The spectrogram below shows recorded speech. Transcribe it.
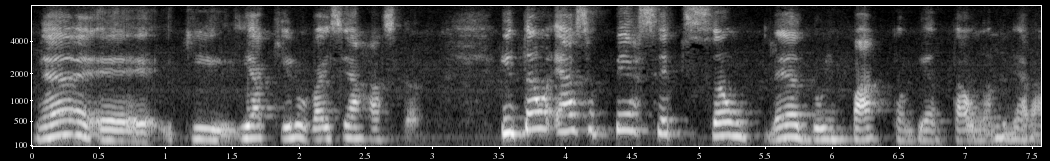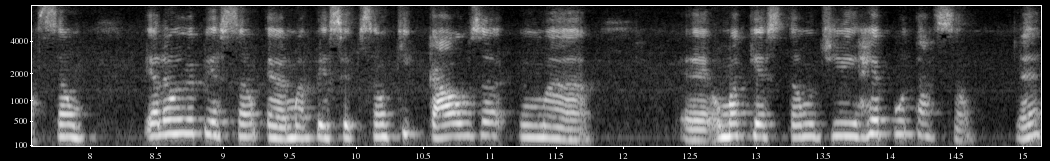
né? É, que, e aquilo vai se arrastando. Então, essa percepção né, do impacto ambiental na mineração, ela é uma percepção, é uma percepção que causa uma, é, uma questão de reputação. Né?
